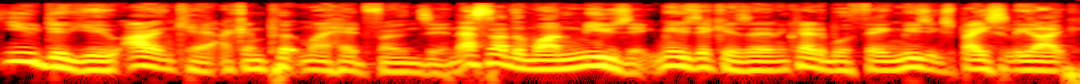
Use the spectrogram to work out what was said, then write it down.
you do you. I don't care. I can put my headphones in. That's another one. Music. Music is an incredible thing. Music's basically like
